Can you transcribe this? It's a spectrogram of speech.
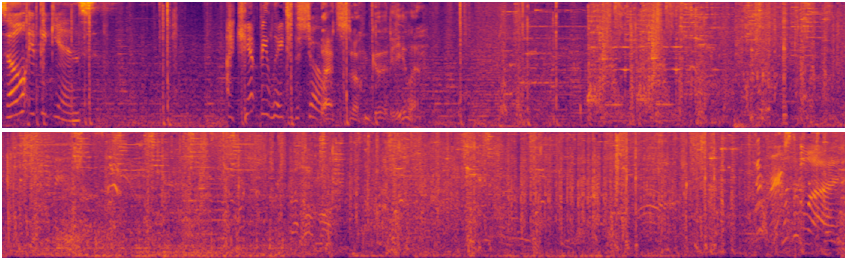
so it begins. I can't be late to the show. That's some good healing. First blood.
